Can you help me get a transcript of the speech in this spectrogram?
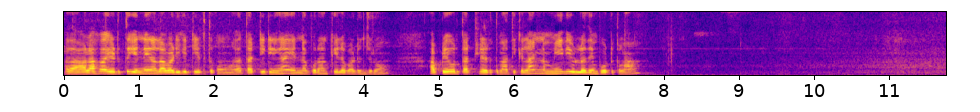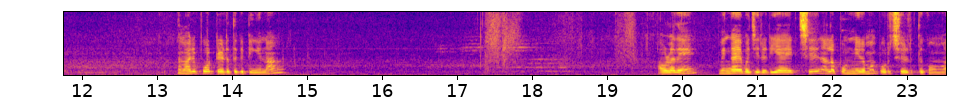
அதை அழகாக எடுத்து எண்ணெய் நல்லா வடிகட்டி எடுத்துக்கோங்க. தட்டிட்டிங்கன்னா எண்ணெய் பூரா கீழே வடிஞ்சிரும். அப்படியே ஒரு தட்டில் எடுத்து மாற்றிக்கலாம் இன்னும் மீதி உள்ளதையும் போட்டுக்கலாம். இந்த மாதிரி போட்டு எடுத்துக்கிட்டிங்கன்னா அவ்வளோதான் வெங்காய பஜ்ஜி ரெடி ஆயிடுச்சு. நல்லா பொன்னிறமாக பொரித்து எடுத்துக்கோங்க.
